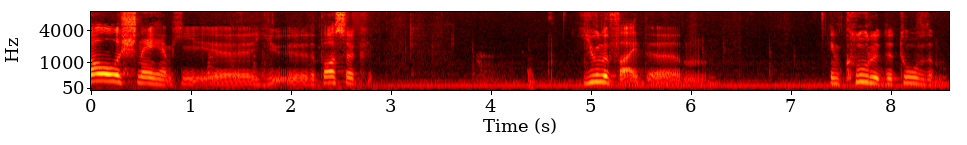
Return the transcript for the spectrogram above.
Kol Shnehem, he, uh, you, the Pasuk unified, um, included the two of them.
